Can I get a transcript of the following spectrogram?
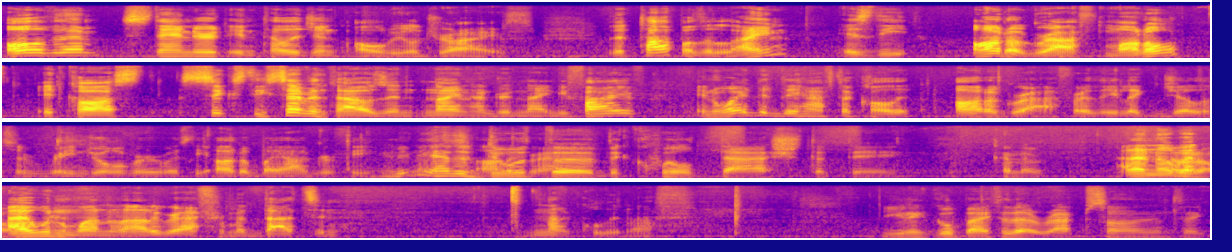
all of them standard intelligent all-wheel drive. The top of the line is the Autograph model. It costs $67,995. And why did they have to call it Autograph? Are they like jealous of Range Rover with the autobiography? Maybe it had to do with the the quilt dash that they kind of. I don't know, I but don't know. I wouldn't want an autograph from a Datsun. Not cool enough. You're gonna go back to that rap song. It's like,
